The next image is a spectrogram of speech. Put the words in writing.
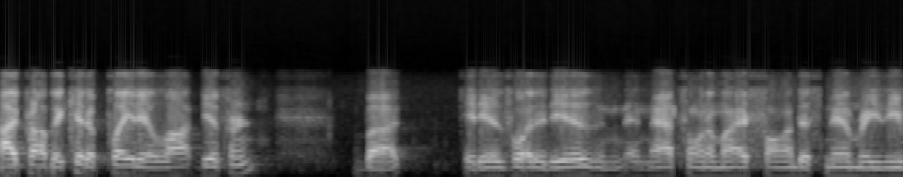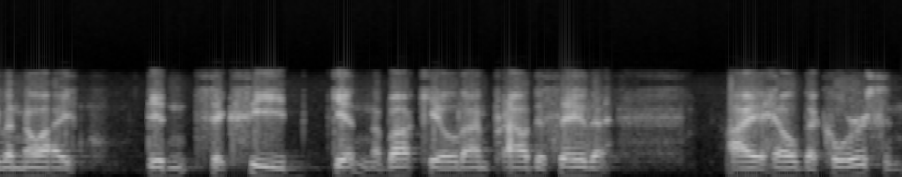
I probably could have played it a lot different, but it is what it is and and that's one of my fondest memories even though I didn't succeed getting the buck killed. I'm proud to say that I held the course and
